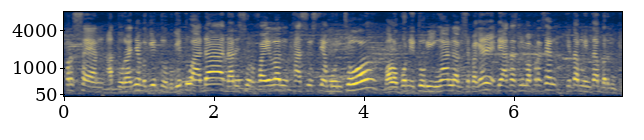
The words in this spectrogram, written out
persen, aturannya begitu. Begitu ada dari surveillance kasusnya muncul, walaupun itu ringan dan sebagainya, di atas 5 persen kita minta berhenti.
